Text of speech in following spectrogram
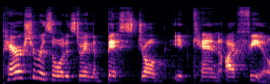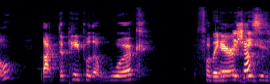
Perisher Resort is doing the best job it can I feel. Like the people that work for When Perisher this is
